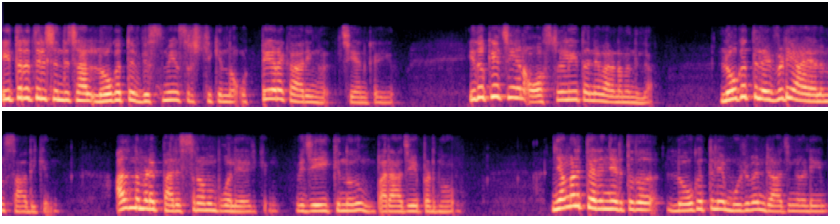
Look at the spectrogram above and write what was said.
ഇത്തരത്തിൽ ചിന്തിച്ചാൽ ലോകത്തെ വിസ്മയം സൃഷ്ടിക്കുന്ന ഒട്ടേറെ കാര്യങ്ങൾ ചെയ്യാൻ കഴിയും. ഇതൊക്കെ ചെയ്യാൻ ഓസ്ട്രേലിയയിൽ തന്നെ വരണമെന്നില്ല. ലോകത്തിൽ എവിടെയായാലും സാധിക്കും. അത് നമ്മുടെ പരിശ്രമം പോലെയായിരിക്കും. വിജയിക്കുന്നതും പരാജയപ്പെടുന്നതും. ഞങ്ങൾ തിരഞ്ഞെടുത്തത് ലോകത്തിലെ മുഴുവൻ രാജ്യങ്ങളുടെയും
